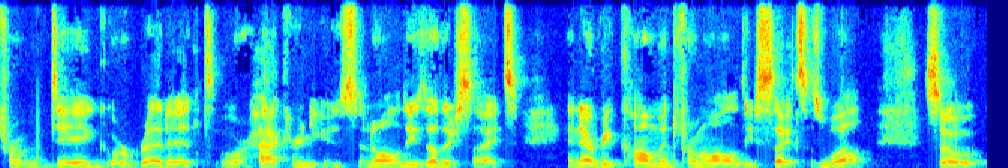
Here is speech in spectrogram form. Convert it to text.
from Digg or Reddit or Hacker News and all these other sites, and every comment from all these sites as well. So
